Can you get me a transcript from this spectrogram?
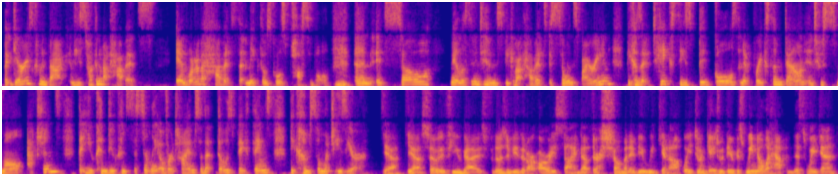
but Gary's coming back and he's talking about habits and what are the habits that make those goals possible. Mm. And it's so man, listening to him speak about habits is so inspiring because it takes these big goals and it breaks them down into small actions that you can do consistently over time so that those big things become so much easier. Yeah, yeah. So if you guys, for those of you that are already signed up, there are so many of you, we cannot wait to engage with you because we know what happened this weekend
